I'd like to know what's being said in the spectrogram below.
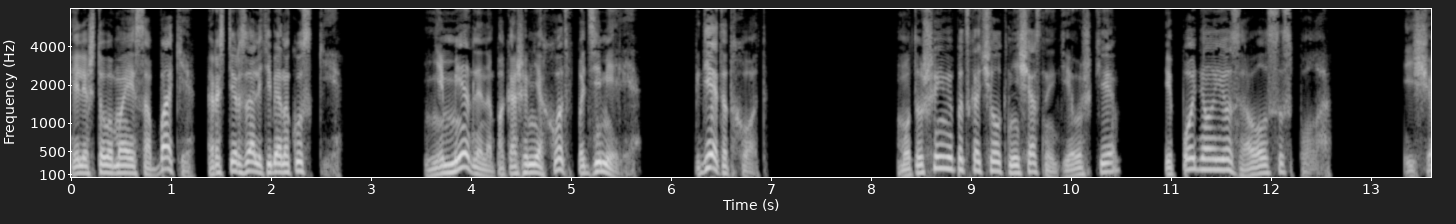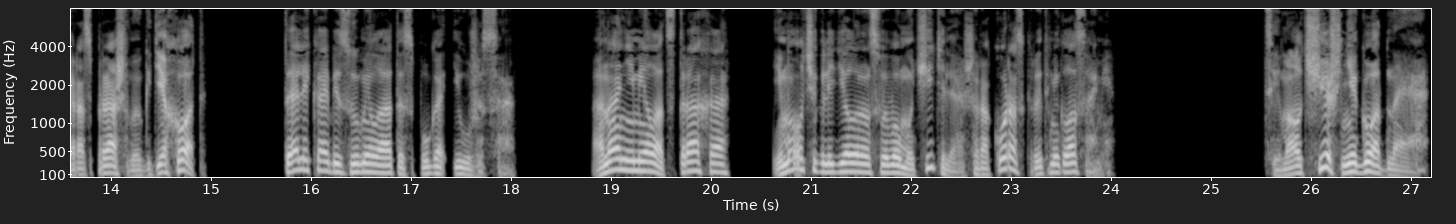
или чтобы мои собаки растерзали тебя на куски. Немедленно покажи мне ход в подземелье. Где этот ход?» Мотушими подскочил к несчастной девушке и поднял ее за волосы с пола. «Еще раз спрашиваю, где ход?» Талика обезумела от испуга и ужаса. Она немела от страха и молча глядела на своего мучителя широко раскрытыми глазами. «Ты молчишь, негодная!»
